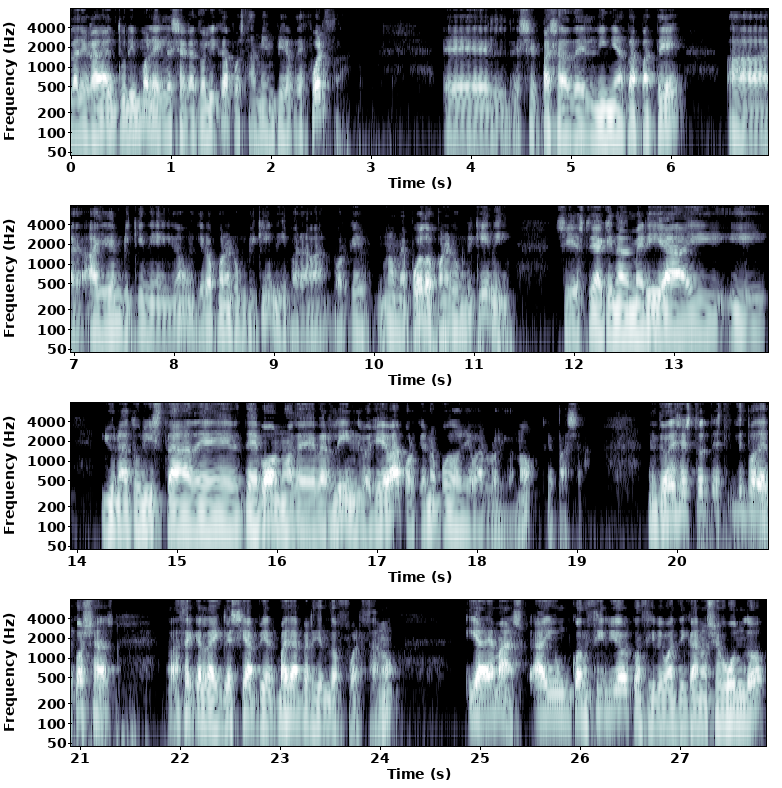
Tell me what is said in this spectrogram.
la llegada del turismo, la Iglesia Católica pues también pierde fuerza. se pasa del niña tapate a, ir en bikini, ¿no? Me quiero poner un bikini para, porque no me puedo poner un bikini. Si estoy aquí en Almería y, y, una turista de, de Bonn o de Berlín lo lleva, ¿por qué no puedo llevarlo yo, no? ¿Qué pasa? Entonces, esto, este tipo de cosas hace que la iglesia vaya perdiendo fuerza, ¿no? Y además, hay un concilio, el Concilio Vaticano II,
